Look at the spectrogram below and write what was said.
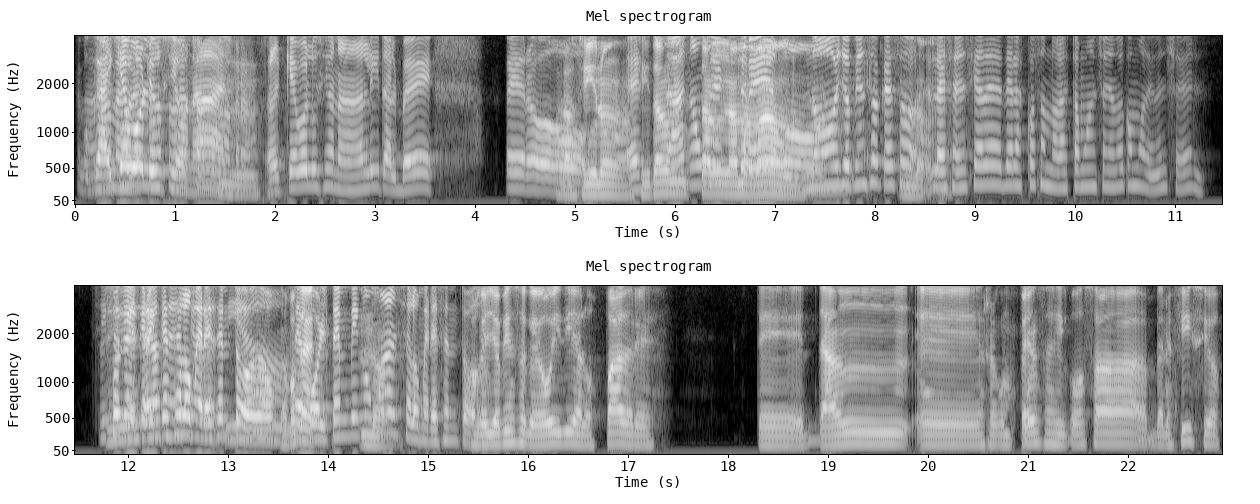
Porque Claro, hay que evolucionar. Hay que evolucionar y tal vez. Pero. Pero así no, así tan- tan extremo. amamado. No, yo pienso que eso, No. la esencia de, de las cosas no la estamos enseñando como deben ser. Sí, Sí, porque creen que se lo merecen todo. No, porque- se porten bien o no. mal, se lo merecen todo. Porque yo pienso que hoy día los padres te dan eh, recompensas y cosas, beneficios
